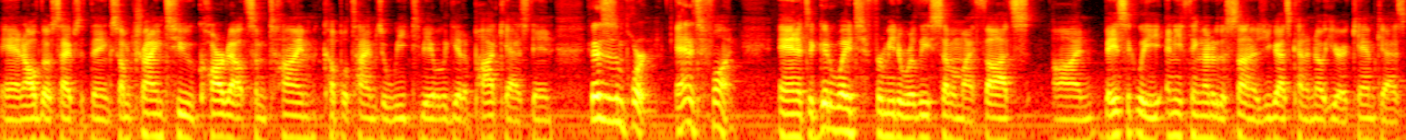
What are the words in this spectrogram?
and all those types of things. So I'm trying to carve out some time a couple times a week to be able to get a podcast in because is important and it's fun. And it's a good way to, for me to release some of my thoughts on basically anything under the sun, as you guys kind of know here at Camcast.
